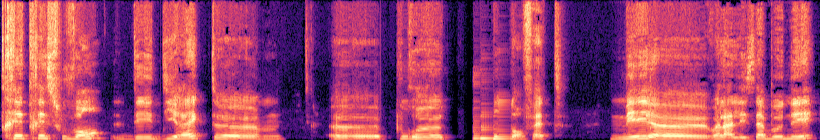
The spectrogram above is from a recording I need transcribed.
très très souvent des directs pour tout le monde en fait mais euh, voilà, les abonnés,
